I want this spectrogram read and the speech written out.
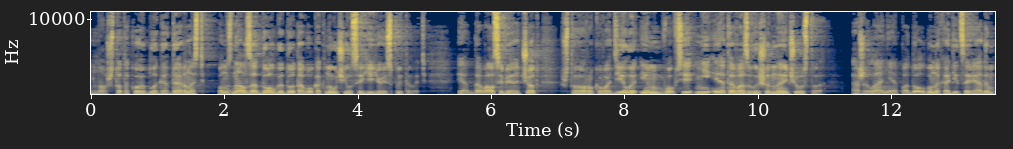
Но что такое благодарность, он знал задолго до того, как научился ее испытывать. И отдавал себе отчет, что руководило им вовсе не это возвышенное чувство, а желание подолгу находиться рядом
